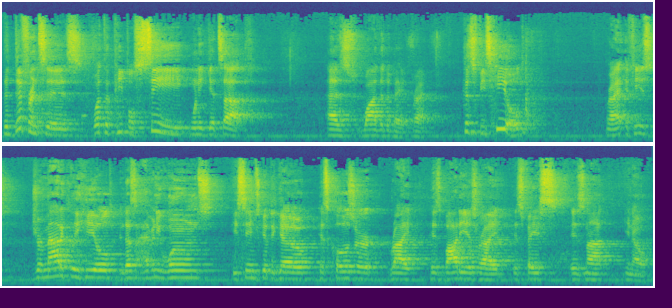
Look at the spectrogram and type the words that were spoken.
The difference is what the people see when he gets up as why the debate, right? Because if he's healed, right? If he's dramatically healed and doesn't have any wounds, he seems good to go. His clothes are right. His body is right. His face is not, you know,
